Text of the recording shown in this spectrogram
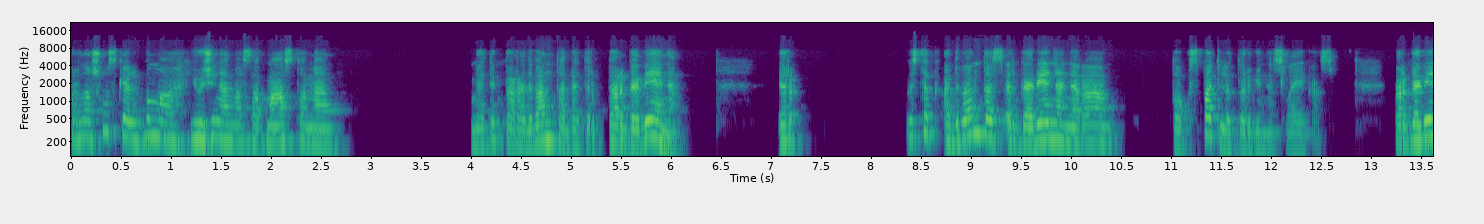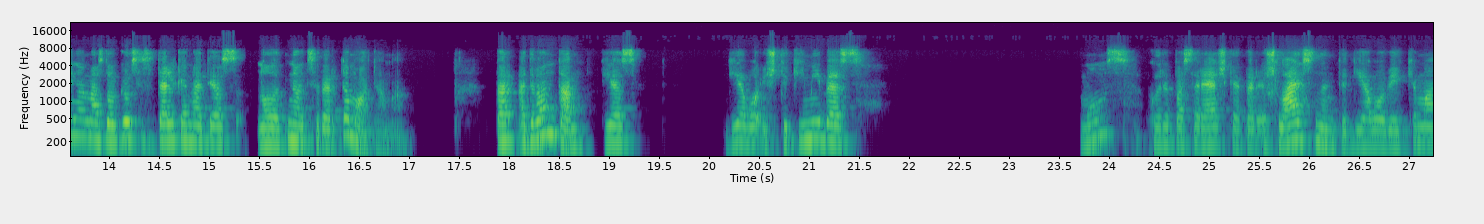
Pranašų skelbimą, jų žinę mes apmastome ne tik per adventą, bet ir per gavėnę. Ir vis tik adventas ir gavėnė nėra toks pat liturginis laikas. Per gavėnę mes daugiau susitelkėme ties nuolatinio atsivertimo tema. Per adventą ties Dievo ištikimybės mums, kuri pasireiškia per išlaisvinantį Dievo veikimą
